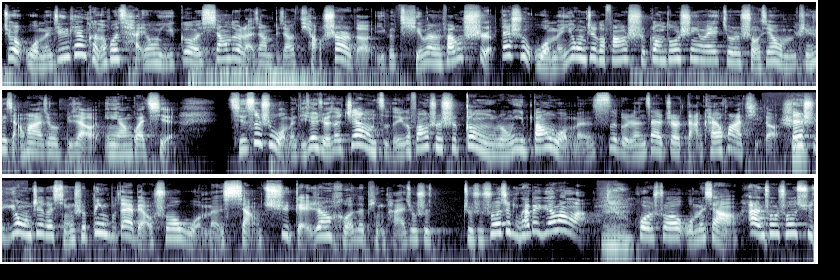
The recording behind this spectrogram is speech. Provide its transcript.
就是我们今天可能会采用一个相对来讲比较挑事儿的一个提问方式，但是我们用这个方式更多是因为，就是首先我们平时讲话就比较阴阳怪气。其次是我们的确觉得这样子的一个方式是更容易帮我们四个人在这儿打开话题的。但是用这个形式，并不代表说我们想去给任何的品牌，就是就是说这个品牌被冤枉了，或者说我们想暗戳戳去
